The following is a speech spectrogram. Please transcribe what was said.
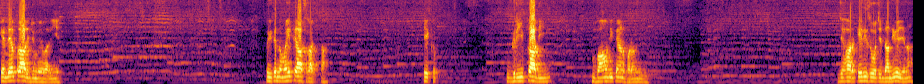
ਕਹਿੰਦੇ ਆ ਭਰਾ ਦੀ ਜ਼ਿੰਮੇਵਾਰੀ ਹੈ। ਤੁਸੀਂ ਤੇ ਨਵਾਂ ਹੀ ਇਤਿਹਾਸ ਰਚਤਾ। ਇੱਕ ਗਰੀਬ ਭਰਾ ਦੀ ਬਾਂਹ ਦੀ ਭੈਣ ਫੜਨ ਦੀ। ਜੇ ਹਰ ਕਿਸੇ ਦੀ ਸੋਚ ਇਦਾਂ ਦੀ ਹੋ ਜੇ ਨਾ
